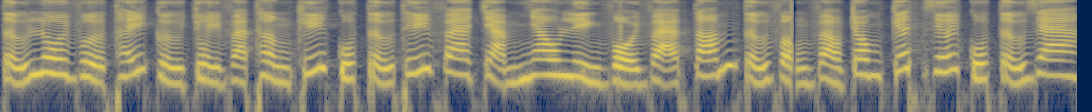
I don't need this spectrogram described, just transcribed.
Tử lôi vừa thấy cự chùy và thần khí của tử thí va chạm nhau liền vội vã tóm tử vận vào trong kết giới của tử gia.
